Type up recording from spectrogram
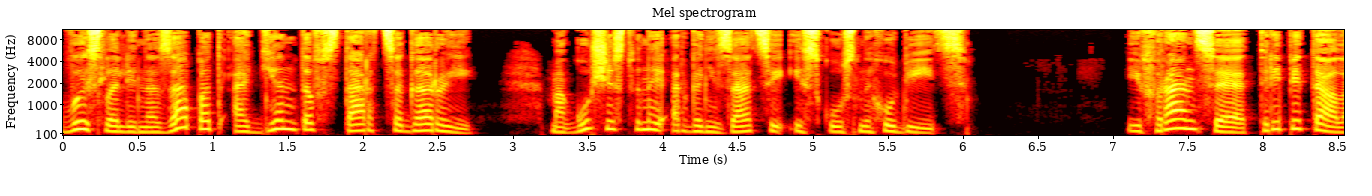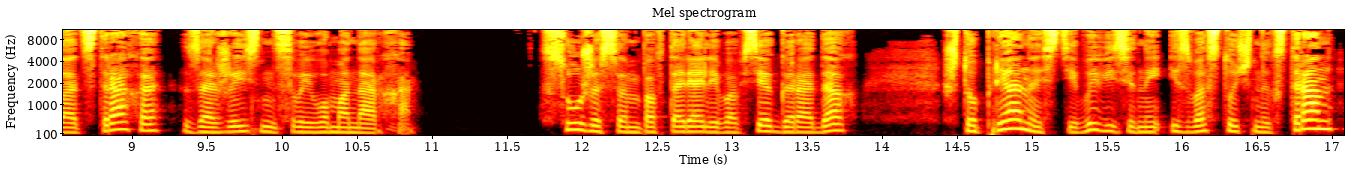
выслали на запад агентов старца горы, могущественной организации искусных убийц. И Франция трепетала от страха за жизнь своего монарха. С ужасом повторяли во всех городах, что пряности, вывезенные из восточных стран,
